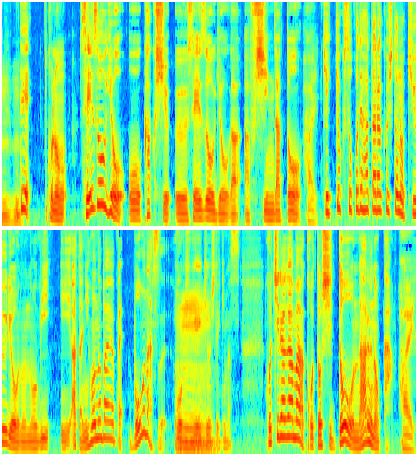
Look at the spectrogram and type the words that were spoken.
ーで、この製造業を各種う製造業があ不振だと、はい結局そこで働く人の給料の伸び、いあとは日本の場合はやっぱりボーナス大きく影響してきます。こちらがまあ今年どうなるのか。はい。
